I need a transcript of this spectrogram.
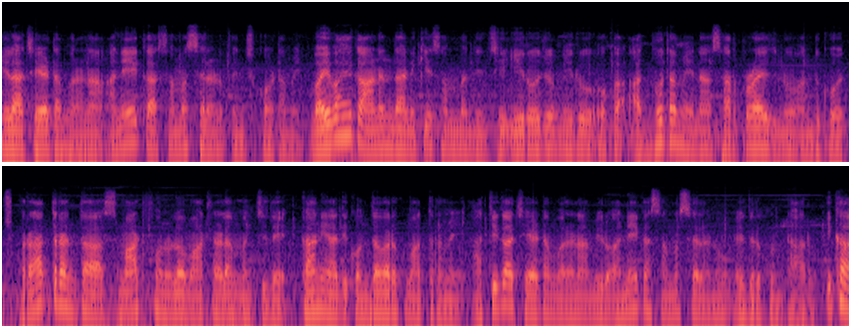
ఇలా చేయటం వలన అనేక సమస్యలను పెంచుకోవటమే. వైవాహిక ఆనందానికి సంబంధించి ఈ రోజు మీరు ఒక అద్భుతమైన సర్ప్రైజ్ను అందుకోవచ్చు. రాత్రంతా స్మార్ట్ ఫోన్లో మాట్లాడడం మంచిదే. కానీ అది కొంతవరకు మాత్రమే. అతిగా చేయటం వలన మీరు అనేక సమస్యలను ఎదుర్కొంటారు. ఇక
